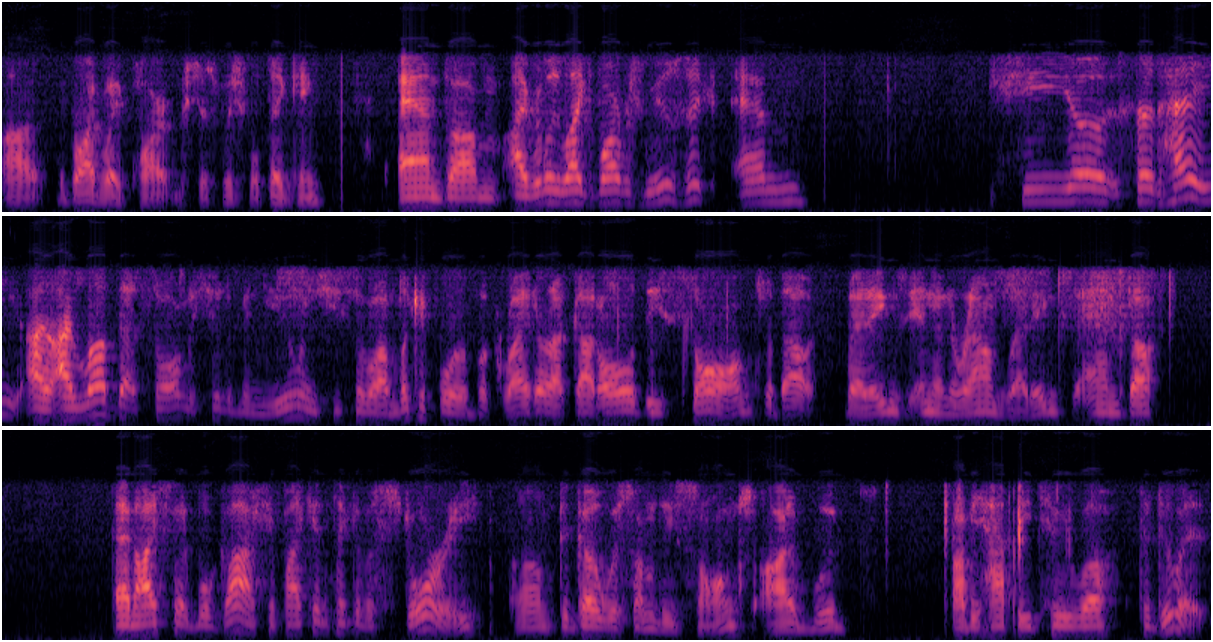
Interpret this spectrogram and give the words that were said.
Uh, the Broadway part was just wishful thinking, and um, I really liked Barbara's music, and she uh, said, "Hey, I, I love that song. It should have been you." And she said, "Well, I'm looking for a book writer. I've got all of these songs about weddings, in and around weddings, and." Uh, and I said, "Well, gosh, if I can think of a story um, to go with some of these songs, I would. I'll be happy to uh, to do it."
